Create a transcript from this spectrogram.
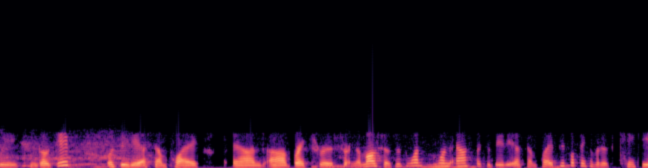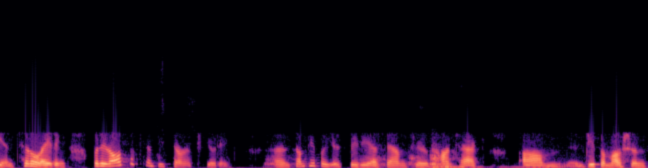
we can go deep with BDSM play and uh, break through certain emotions. There's one one aspect of BDSM play. People think of it as kinky and titillating, but it also can be therapeutic. And some people use BDSM to contact um, deep emotions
